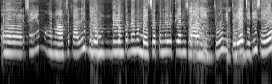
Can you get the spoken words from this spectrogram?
eh, saya mohon maaf sekali belum belum pernah membaca penelitian soal Mm-mm, itu gitu ya. Jadi saya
